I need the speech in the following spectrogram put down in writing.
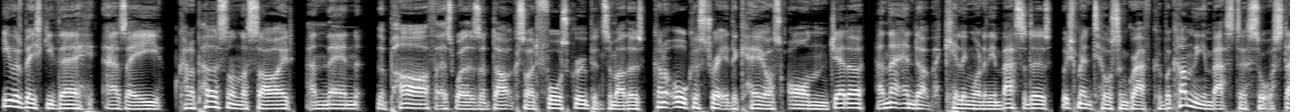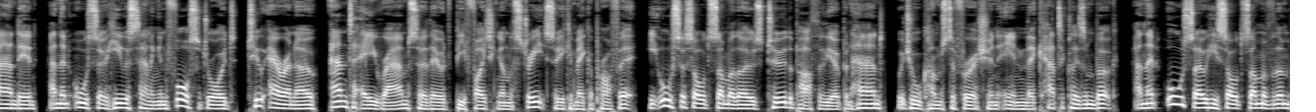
he was basically there as a kind of person on the side, and then the Path, as well as a Dark Side Force group and some others, kind of orchestrated the chaos on Jedha, and that ended up killing one of the ambassadors, which meant Tilson Graf could become the ambassador sort of stand-in, and then also he was selling enforcer droids to E'ronoh and to ARAM, so they would be fighting on the street so he could make a profit. He also sold some of those to the Path of the Open Hand, which all comes to fruition in the Cataclysm book, and then also he sold some of them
